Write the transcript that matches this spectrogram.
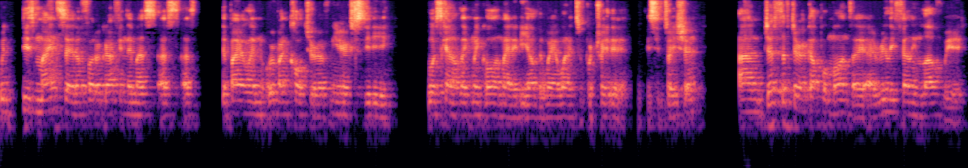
with this mindset of photographing them as as as the violent urban culture of New York City was kind of like my goal and my idea of the way I wanted to portray the, the situation. And just after a couple months, I, I really fell in love with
